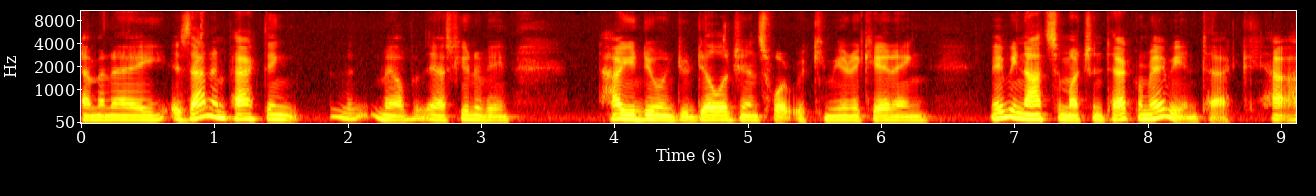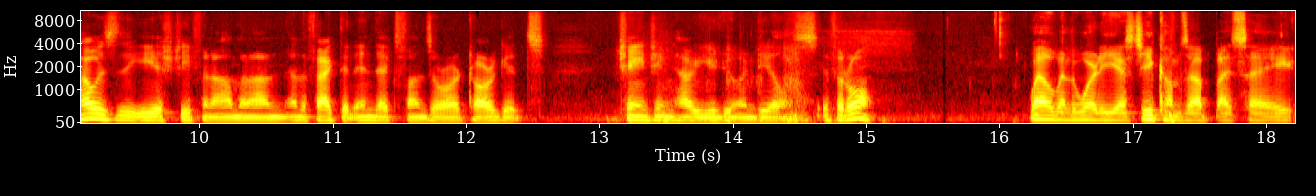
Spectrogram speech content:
M&A. Is that impacting, may I'll ask you, Naveen, how you're doing due diligence, what we're communicating, maybe not so much in tech or maybe in tech. How, how is the ESG phenomenon and the fact that index funds are our targets changing how you're doing deals, if at all? Well, when the word ESG comes up, I say,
